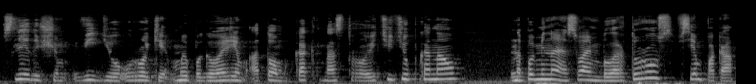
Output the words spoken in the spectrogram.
В следующем видео уроке мы поговорим о том как настроить YouTube канал. Напоминаю с вами был Артур Рус. Всем пока.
